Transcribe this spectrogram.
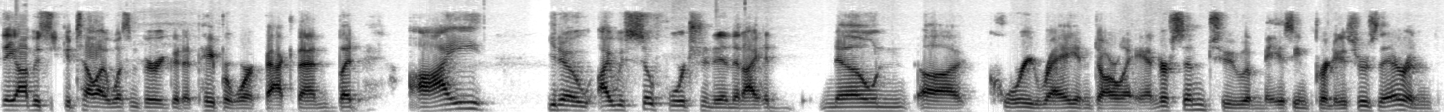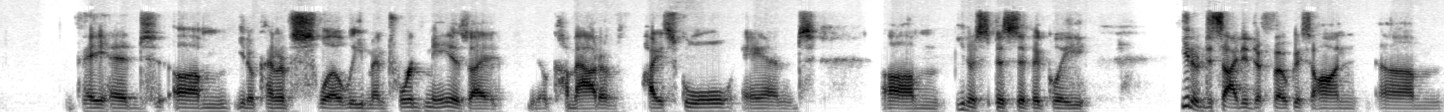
they obviously could tell I wasn't very good at paperwork back then, but I. You know, I was so fortunate in that I had known uh, Kori Rae and Darla Anderson, two amazing producers there, and they had um, you know kind of slowly mentored me as I you know come out of high school and um, you know specifically you know decided to focus on um,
